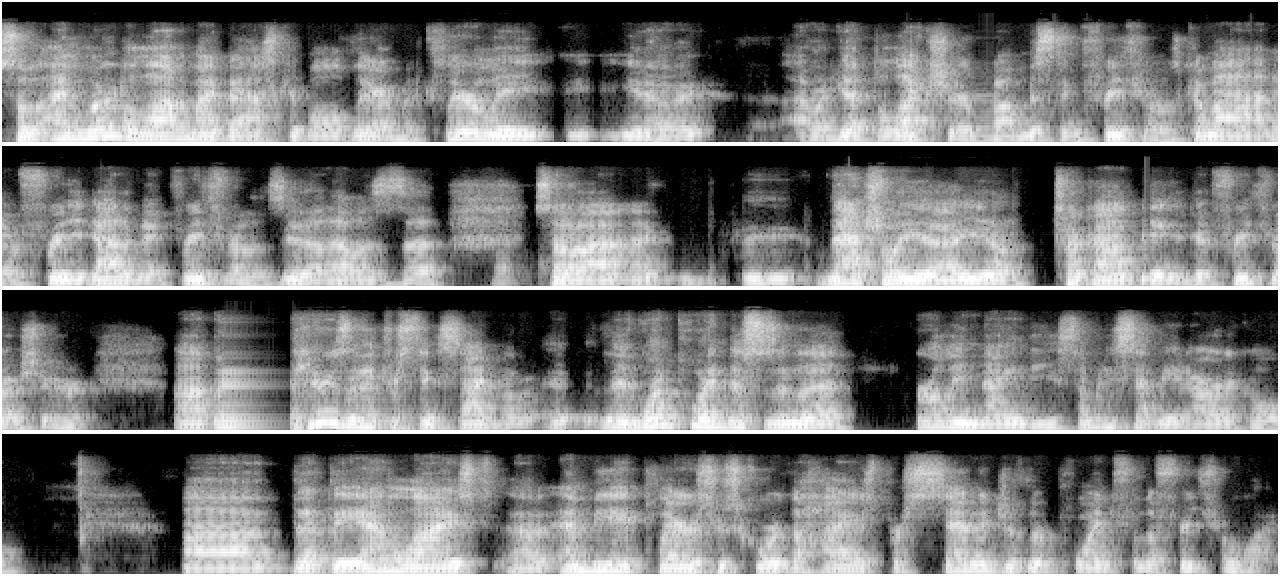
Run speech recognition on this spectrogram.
so I learned a lot of my basketball there, but clearly, you know, I would get the lecture about missing free throws. Come on, they're free. You got to make free throws. You know, that was uh, so I, naturally, uh, you know, took on being a good free throw shooter. Uh, but here's an interesting side note. At one point, this was in the early 90s, somebody sent me an article uh, that they analyzed uh, NBA players who scored the highest percentage of their points from the free throw line.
